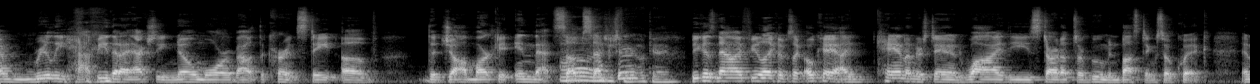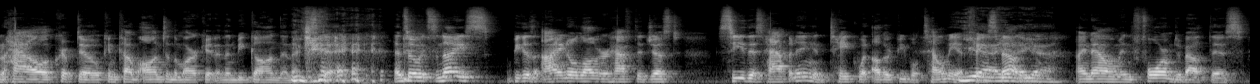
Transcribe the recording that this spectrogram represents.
I'm really happy that I actually know more about the current state of the job market in that Oh, subsector interesting. Okay. because now I feel like it's like okay, I can understand why these startups are boom and busting so quick, and how crypto can come onto the market and then be gone the next day. And so it's nice because I no longer have to just see this happening and take what other people tell me at Yeah, face value. yeah. I now am informed about this.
